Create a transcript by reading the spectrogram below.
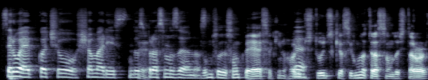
ser o Epcot o chamariz dos É. próximos anos. Vamos fazer só um PS aqui no Hollywood É. Studios, que a segunda atração do Star Wars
